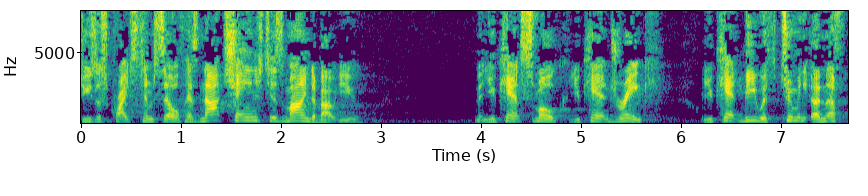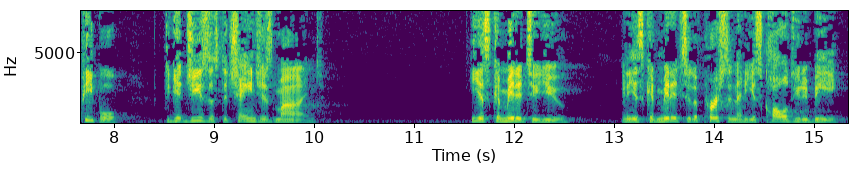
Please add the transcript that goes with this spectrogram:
Jesus Christ Himself, has not changed His mind about you. That you can't smoke, you can't drink, or you can't be with too many, enough people to get Jesus to change His mind. He is committed to you, and He is committed to the person that He has called you to be.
